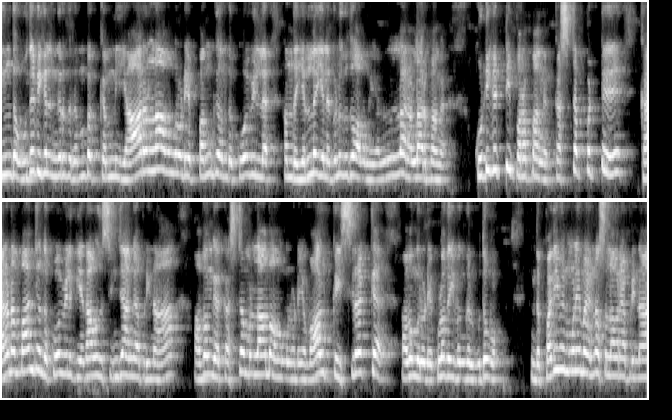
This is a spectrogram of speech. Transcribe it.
இந்த உதவிகள்ங்கிறது ரொம்ப கம்மி. யாரெல்லாம் அவங்களுடைய பங்கு அந்த கோவில்ல அந்த எல்லையில விழுகுதோ அவங்க எல்லாம் நல்லா இருப்பாங்க. கொடிகட்டி பறப்பாங்க. கஷ்டப்பட்டு கரணம் பாஞ்சு அந்த கோவிலுக்கு ஏதாவது செஞ்சாங்க அப்படின்னா அவங்க கஷ்டம் இல்லாம அவங்களுடைய வாழ்க்கை சிறக்க அவங்களுடைய குலதெய்வங்கள் உதவும். இந்த பதிவின் மூலயமா என்ன சொல்ல வரேன் அப்படின்னா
